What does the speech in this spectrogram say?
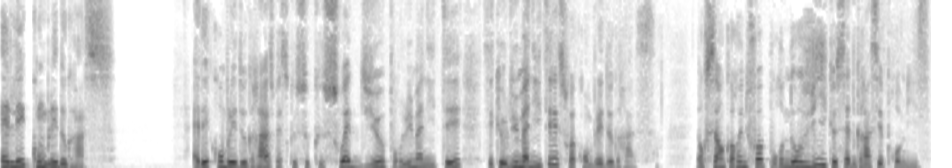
elle est comblée de grâce. Elle est comblée de grâce parce que ce que souhaite Dieu pour l'humanité, c'est que l'humanité soit comblée de grâce. Donc c'est encore une fois pour nos vies que cette grâce est promise.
